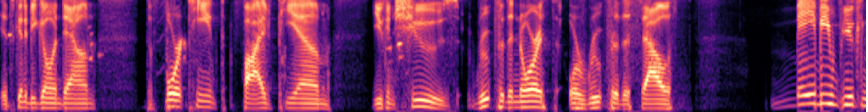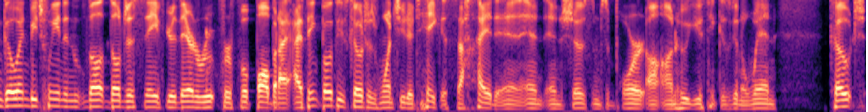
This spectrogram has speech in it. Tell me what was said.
It's going to be going down the 14th, 5 p.m. You can choose root for the North or root for the South. Maybe you can go in between and they'll, they'll just say if you're there to root for football. But I, I think both these coaches want you to take a side and, and, and show some support on, on who you think is going to win. Coach,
